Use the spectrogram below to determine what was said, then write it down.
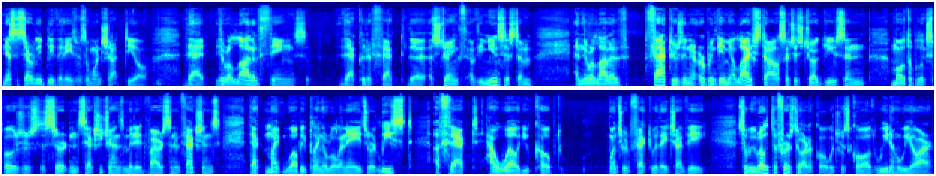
necessarily believe that AIDS was a one shot deal, that there were a lot of things that could affect the uh, strength of the immune system, and there were a lot of factors in an urban gay male lifestyle, such as drug use and multiple exposures to certain sexually transmitted viruses and infections, that might well be playing a role in AIDS or at least affect how well you coped once you're infected with HIV. So we wrote the first article, which was called We Know Who We Are.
